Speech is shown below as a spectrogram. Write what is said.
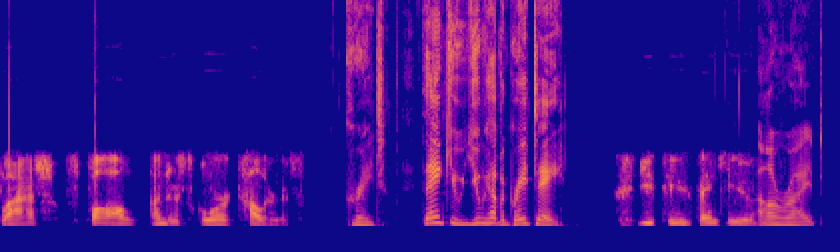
slash fall underscore colors. Great. Thank you. You have a great day. You too. Thank you. All right.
